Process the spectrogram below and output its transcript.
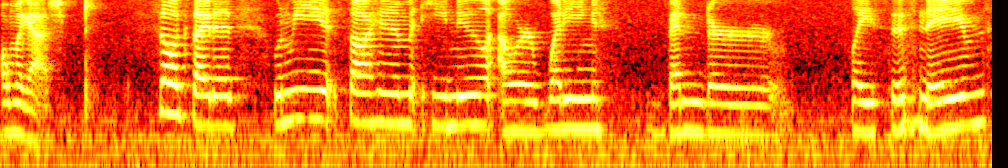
oh my gosh, so excited. When we saw him, he knew our wedding vendor places names.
